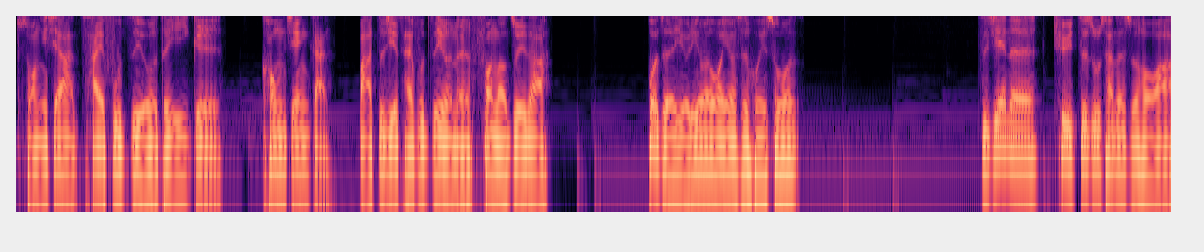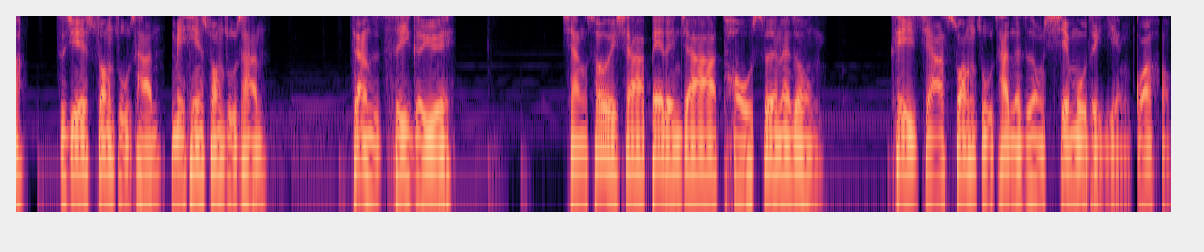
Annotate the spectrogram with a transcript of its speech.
爽一下财富自由的一个空间感，把自己的财富自由呢放到最大，或者有另外网友是回说。直接呢去自助餐的时候啊，直接双主餐，每天双主餐，这样子吃一个月，享受一下被人家投射那种可以夹双主餐的这种羡慕的眼光哈。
